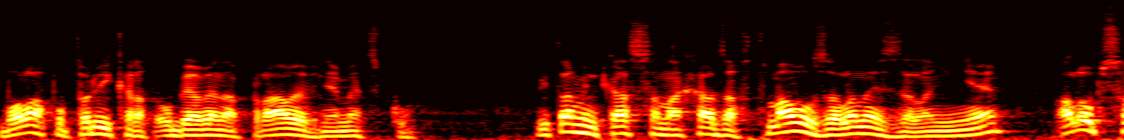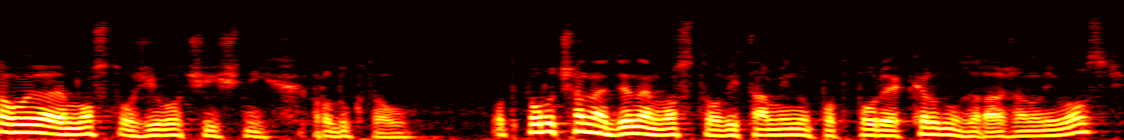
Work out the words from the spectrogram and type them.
bola poprvýkrát objavená práve v Nemecku. Vitamín K sa nachádza v tmavo-zelenej zelenine, ale obsahuje aj množstvo živočíšnych produktov. Odporúčané denné množstvo vitamínu podporuje krvnú zrážanlivosť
